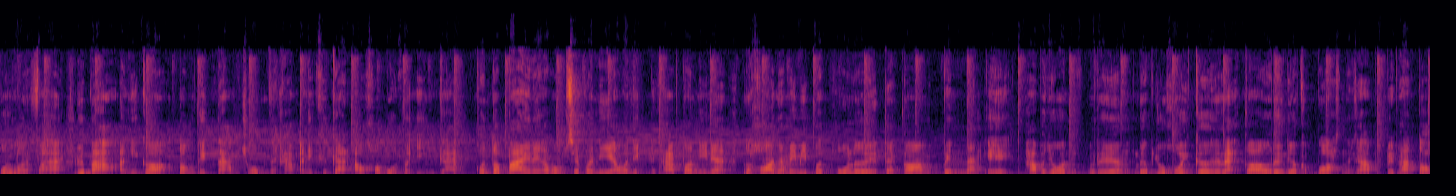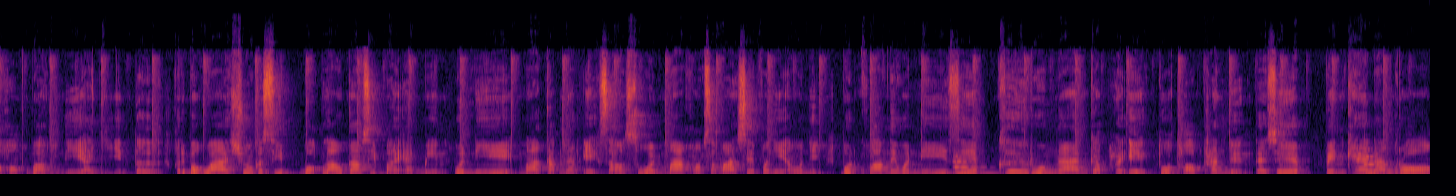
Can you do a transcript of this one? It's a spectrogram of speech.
ป้นลอยฟ้าหรือเปล่าอันนี้ก็ต้องติดตามชมนะครับอันนี้คือการเอาข้อมูลมาอิงกัน คนต่อไปนะครับผมเซฟานี่อวานิกนะครับตอนนี้เนี่ยละครยังไม่มีเปิดโผเลย แต่ก็เป็นนางเอกภาพยนตร์เรื่องเลิฟยูโคอีเกิลนี่แหละก็เรื่องเดียวกับบอสนะครับเป็นภาคต่อของผู้บ่าวอินดี้อายีอินเตอร์เขาได้บอกว่าช่วงกระซิบบอกเล่า 90 by admin วันนี้มากับนางเอกสาวสวยมากความสามารถเซฟานี่อวานิก บทความในวันนี้เซฟเคยร่วมงานกับพระเอกตัวท็อปท่านหนึ่ง แต่เซฟเป็นแค่นางรอง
